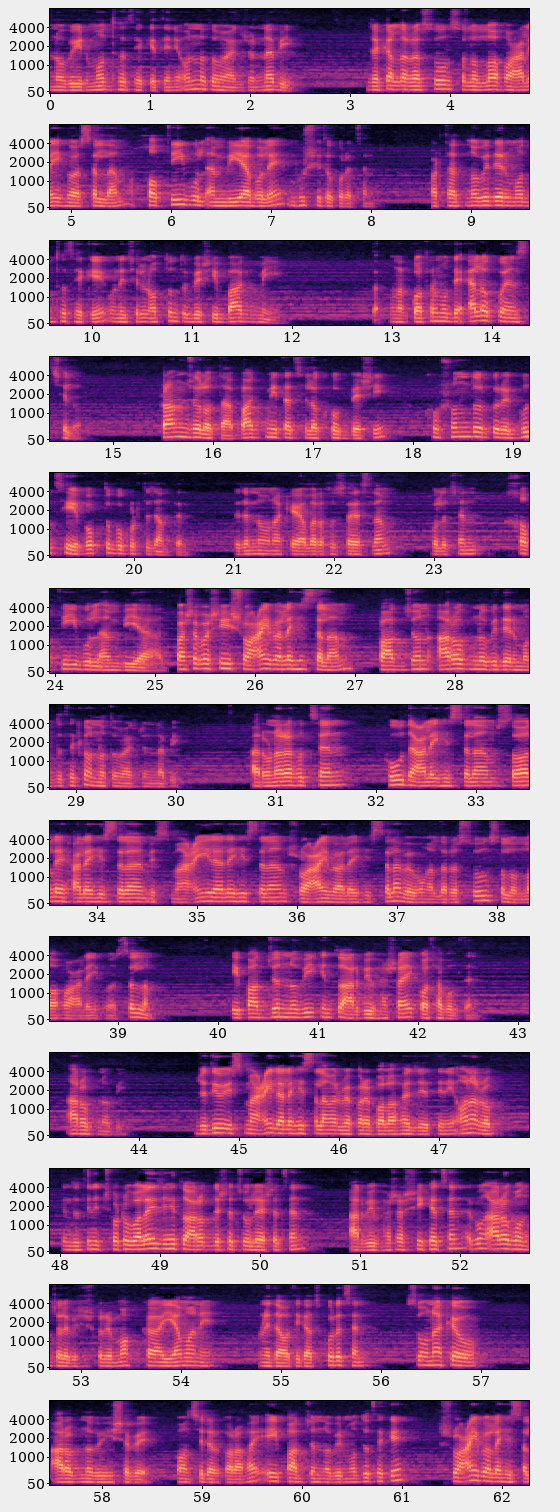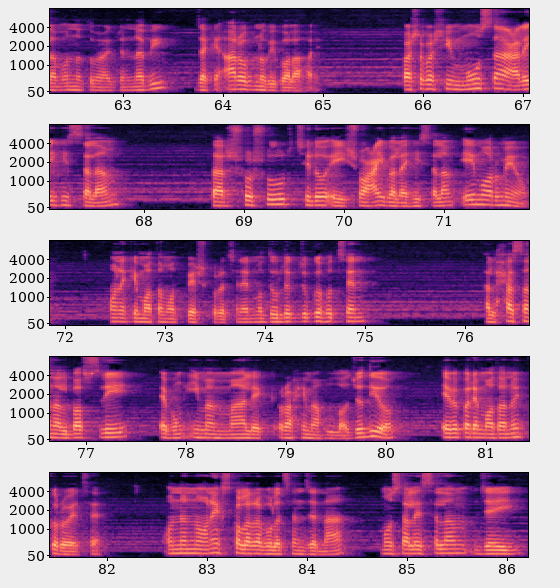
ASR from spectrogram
নবীর মধ্য থেকে তিনি অন্যতম একজন নবী, যাকে আল্লাহ রাসূল সাল্লাহ আলাইহি আসাল্লাম খতিবুল আম্বিয়া বলে ভূষিত করেছেন। অর্থাৎ নবীদের মধ্য থেকে উনি ছিলেন অত্যন্ত বেশি বাগ্মী। ওনার কথার মধ্যে অ্যালোকোয়েন্স ছিল, প্রাঞ্জলতা, বাগ্মিতা ছিল খুব বেশি, খুব সুন্দর করে গুছিয়ে বক্তব্য করতে জানতেন। এজন্য ওনাকে আল্লাহ রসুল ইসলাম বলেছেন খতিবুল আম্বিয়া। পাশাপাশি সোয়াইব আলহিসাল্লাম পাঁচজন আরব নবীদের মধ্যে থেকে অন্যতম একজন নবী। আর ওনারা হচ্ছেন হুদ আলহিসাল্লাম সালেহ আলহিসাল্লাম ইসমাইল আলহিসাল্লাম সোয়াইব আলহিসাল্লাম এবং আল্লাহ রসুল সাল আলহিহাসাল্লাম এই পাঁচজন নবী কিন্তু আরবি ভাষায় কথা বলতেন, আরব নবী। যদিও ইসমাইল আলহিসাল্লামের ব্যাপারে বলা হয় যে তিনি অনারব, কিন্তু তিনি ছোটোবেলায় যেহেতু আরব দেশে চলে এসেছেন, আরবি ভাষা শিখেছেন এবং আরব অঞ্চলে বিশেষ করে মক্কা, ইয়ামানে উনি দাওয়াতি কাজ করেছেন। সো ওনাকেও আরব নবী হিসেবে কনসিডার করা হয়। এই পাঁচজন নবীর মধ্য থেকে সোয়াইব আলহিসাল্লাম অন্যতম একজন নবী, যাকে আরব নবী বলা হয়। পাশাপাশি মুসা আলাইহিসাল্লাম তার শ্বশুর ছিল এই সোয়াইব আলাইহিসাল্লাম এ মর্মেও অনেকে মতামত পেশ করেছেন। এর মধ্যে উল্লেখযোগ্য হচ্ছেন আল হাসান আল বসরি এবং ইমাম মালিক রাহিমাহুল্লাহ। যদিও এ ব্যাপারে মতানৈক্য রয়েছে। অন্যান্য অনেক স্কলাররা বলেছেন যে না, মুসা আলাইসাল্লাম যেই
